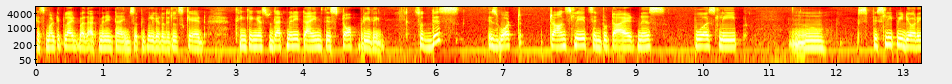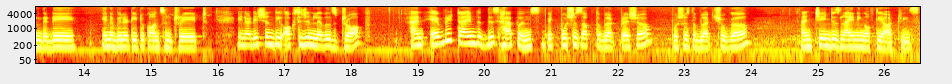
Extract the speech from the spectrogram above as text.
it's multiplied by that many times. So people get a little scared, thinking as to that many times they stop breathing. So this is what translates into tiredness, poor sleep, um, sleepy during the day, inability to concentrate. In addition, the oxygen levels drop, and every time that this happens, it pushes up the blood pressure, pushes the blood sugar, and changes lining of the arteries.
